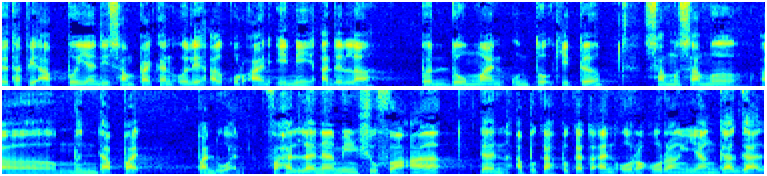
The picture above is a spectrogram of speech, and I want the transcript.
Tetapi apa yang disampaikan oleh al-Quran ini adalah pedoman untuk kita sama-sama uh, mendapat panduan. Fahallana min syufa'a dan apakah perkataan orang-orang yang gagal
